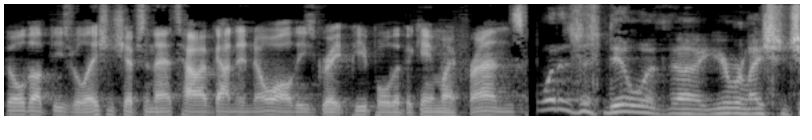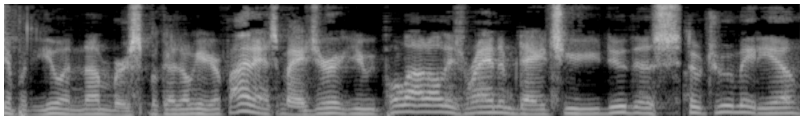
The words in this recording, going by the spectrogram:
build up these relationships and that's how I've gotten to know all these great people that became my friends. What does this deal with uh, your relationship with you and numbers? Because okay, you're a finance major, you pull out all these random dates, you, you do this through TruMedia,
